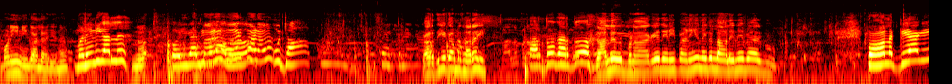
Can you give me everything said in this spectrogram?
ਬਣੀ ਨਹੀਂ ਗੱਲ ਹਜੇ ਨਾ। ਬਣੀ ਨਹੀਂ ਗੱਲ। ਨਾ। ਕੋਈ ਗੱਲ ਨਹੀਂ ਬਣਾ ਉਹ ਜਾ। ਕਰ ਦਈਏ ਕੰਮ ਸਾਰਾ ਹੀ? ਕਰ ਦੋ ਕਰ ਦੋ। ਗੱਲ ਬਣਾ ਕੇ ਦੇਣੀ ਪੈਣੀ ਹੈ ਨਹੀਂ ਤਾਂ ਲਾ ਲੈਨੇ ਪੌ ਲੱਗਿਆ ਕੀ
